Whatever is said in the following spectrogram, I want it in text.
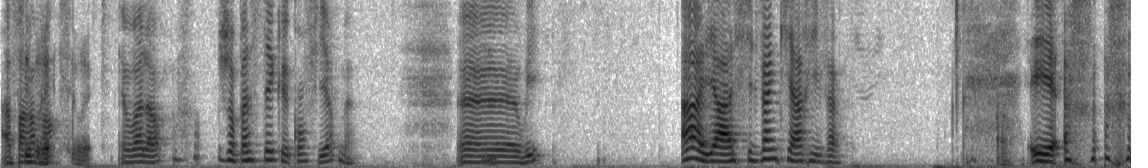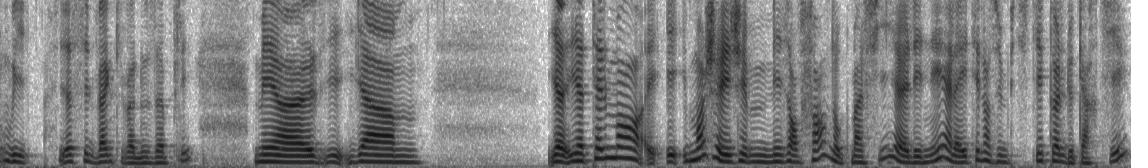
Apparemment. vrai, c'est vrai. Et voilà. Jean Pastèque confirme. Euh, oui. Ah, il y a Sylvain qui arrive. Et oui, il y a Sylvain qui va nous appeler. Mais euh, il y a. Il y a, il y a tellement. et- moi, j'ai mes enfants, donc ma fille, elle est née, elle a été dans une petite école de quartier.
